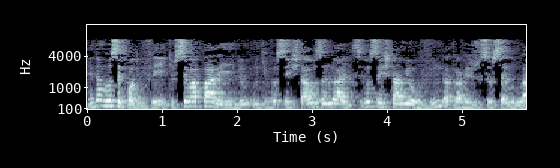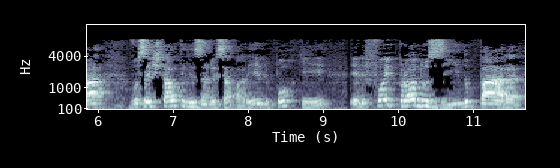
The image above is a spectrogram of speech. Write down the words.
Então você pode ver que o seu aparelho em que você está usando aí, se você está me ouvindo através do seu celular, você está utilizando esse aparelho porque ele foi produzido para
